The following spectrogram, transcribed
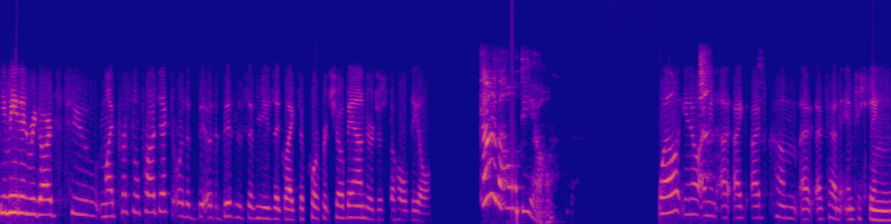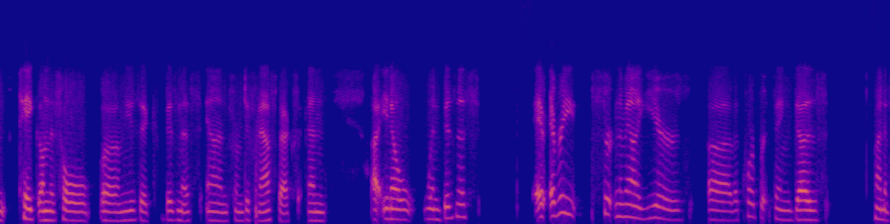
You mean in regards to my personal project, or the or the business of music, like the corporate show band, or just the whole deal? Kind of the whole deal. Well, you know, I mean, I, I I've come, I, I've had an interesting take on this whole uh, music business and from different aspects. And uh, you know, when business, every certain amount of years, uh, the corporate thing does kind of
